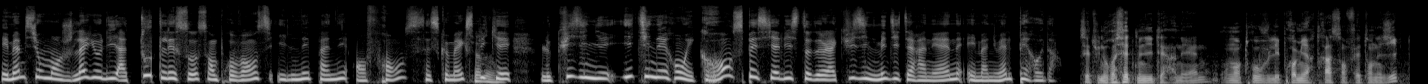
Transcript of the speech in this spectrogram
Et même si on mange l'aïoli à toutes les sauces en Provence, il n'est pas né en France. C'est ce que m'a expliqué le cuisinier itinérant et grand spécialiste de la cuisine méditerranéenne, Emmanuel Perrodin. C'est une recette méditerranéenne. On en trouve les premières traces en fait en Égypte.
